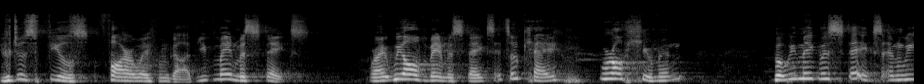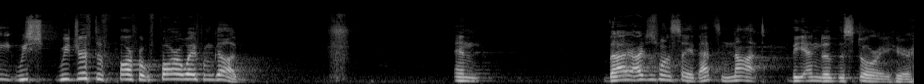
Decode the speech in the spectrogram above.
who just feels far away from God. You've made mistakes, right? We all have made mistakes. It's okay. We're all human. But we make mistakes and we, we, we drift far, far away from God. And, but I, I just want to say that's not the end of the story here.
